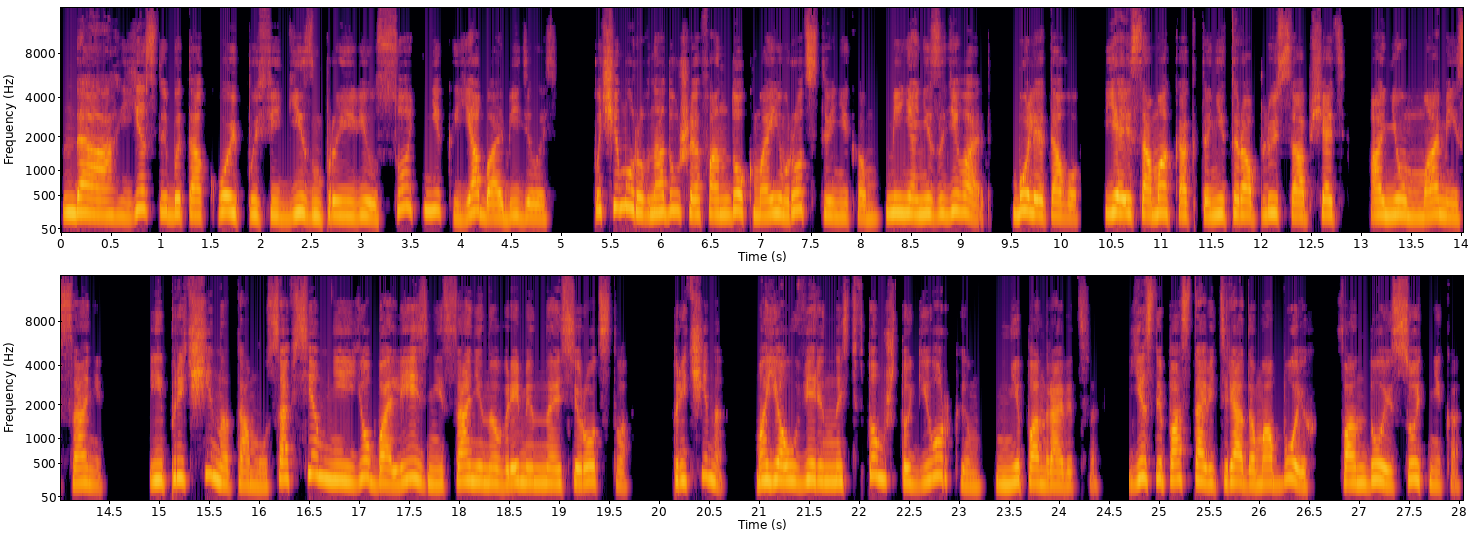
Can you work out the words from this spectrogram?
Да, если бы такой пофигизм проявил сотник, я бы обиделась. Почему равнодушие Фандо к моим родственникам меня не задевает? Более того, я и сама как-то не тороплюсь сообщать о нем маме и Сане. И причина тому совсем не ее болезнь и Санина временное сиротство. Причина – моя уверенность в том, что Георг им не понравится. Если поставить рядом обоих, Фандо и Сотника,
